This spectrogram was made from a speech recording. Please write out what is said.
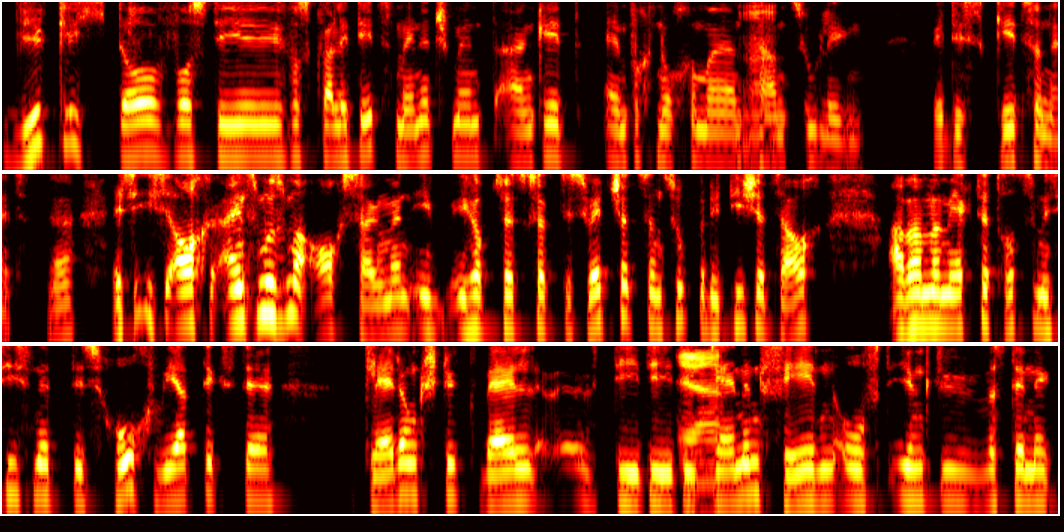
wirklich da, was die, was Qualitätsmanagement angeht, einfach noch einmal einen Ja. Zahn zulegen. Weil das geht so nicht. Ja. Es ist auch, eins muss man auch sagen, ich, mein, ich, ich habe jetzt gesagt, die Sweatshirts sind super, die T-Shirts auch, aber man merkt ja trotzdem, es ist nicht das hochwertigste Kleidungsstück, weil äh, die, die, die Ja. kleinen Fäden oft irgendwie, was denn nicht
